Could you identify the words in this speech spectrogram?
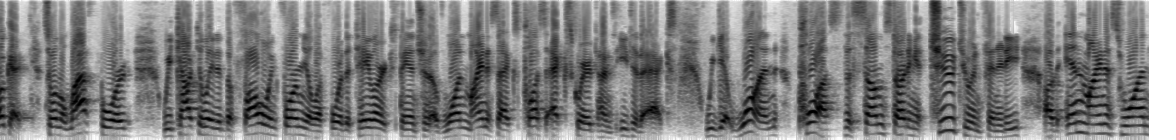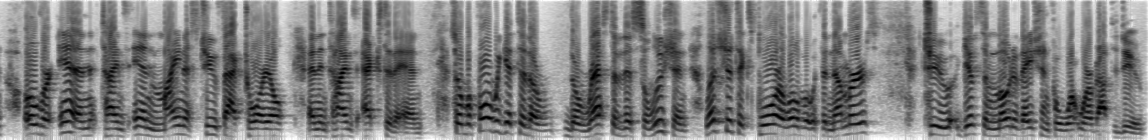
Okay, so on the last board, we calculated the following formula for the Taylor expansion of 1 minus x plus x squared times e to the x. We get 1 plus the sum starting at 2 to infinity of n minus 1 over n times n minus 2 factorial, and then times x to the n. So before we get to the, the rest of this solution, let's just explore a little bit with the numbers to give some motivation for what we're about to do.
